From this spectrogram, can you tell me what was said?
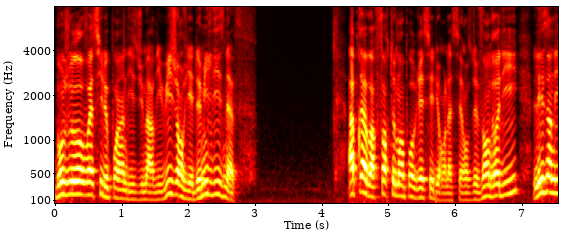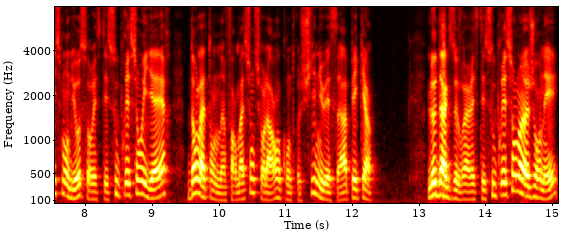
Bonjour, voici le point indice du mardi 8 janvier 2019. Après avoir fortement progressé durant la séance de vendredi, les indices mondiaux sont restés sous pression hier dans l'attente d'informations sur la rencontre Chine-USA à Pékin. Le DAX devrait rester sous pression dans la journée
